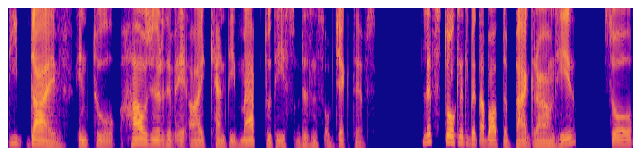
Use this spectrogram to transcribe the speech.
deep dive into how generative AI can be mapped to these business objectives, let's talk a little bit about the background here. So,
